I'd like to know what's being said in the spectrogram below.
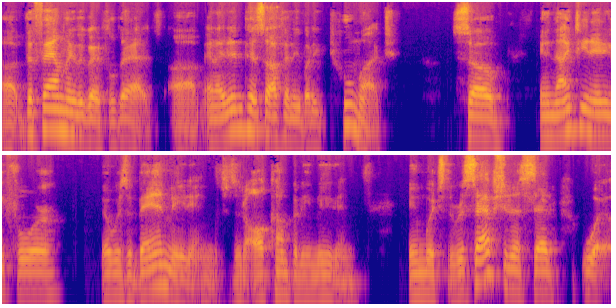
uh, the family of the Grateful Dead. Um, and I didn't piss off anybody too much. So in 1984, there was a band meeting, which is an all company meeting, in which the receptionist said well,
